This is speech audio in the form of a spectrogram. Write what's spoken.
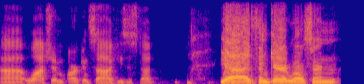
Uh, watch him, Arkansas. He's a stud. Yeah, I think Garrett Wilson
